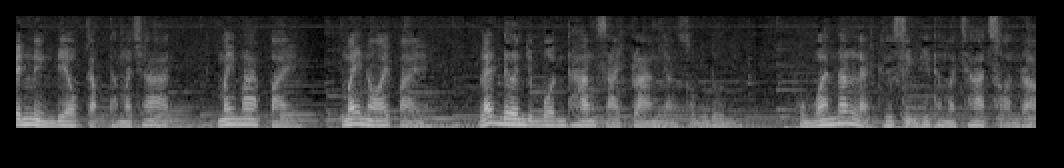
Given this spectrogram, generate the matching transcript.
เป็นหนึ่งเดียวกับธรรมชาติ ไม่มากไป ไม่น้อยไป และเดินอยู่บนทางสายกลางอย่างสมดุล ผมว่านั่นแหละคือสิ่งที่ธรรมชาติสอนเรา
